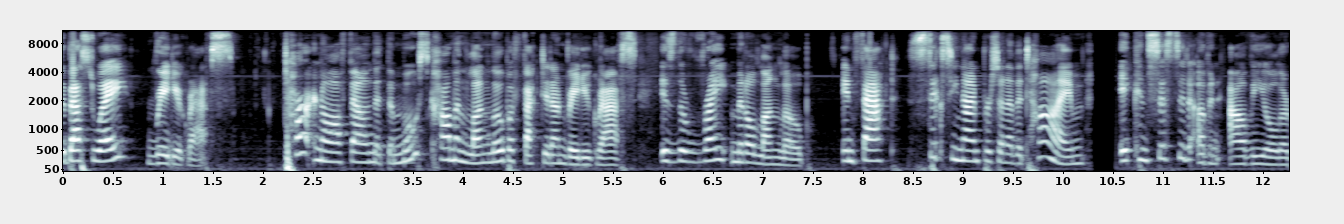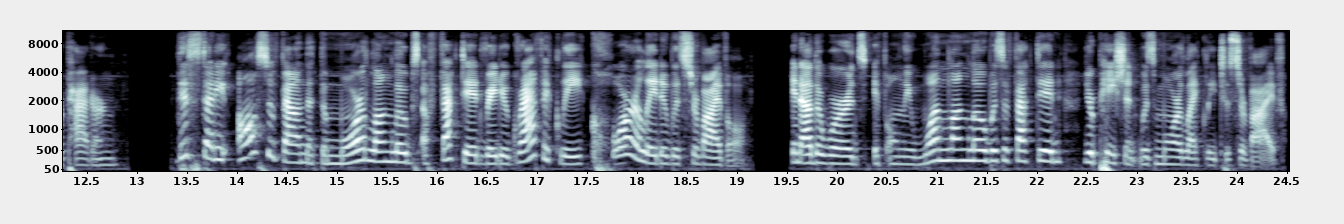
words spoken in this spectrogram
The best way? Radiographs. Tart et al. found that the most common lung lobe affected on radiographs is the right middle lung lobe. In fact, 69% of the time, it consisted of an alveolar pattern. This study also found that the more lung lobes affected radiographically correlated with survival. In other words, if only one lung lobe was affected, your patient was more likely to survive.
